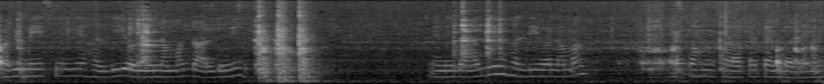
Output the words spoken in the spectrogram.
अभी मैं इसमें ये हल्दी और ये नमक डाल दूँगी। मैंने डाल दी हल्दी और नमक। इसको हम थोड़ा सा टन कर लेंगे।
